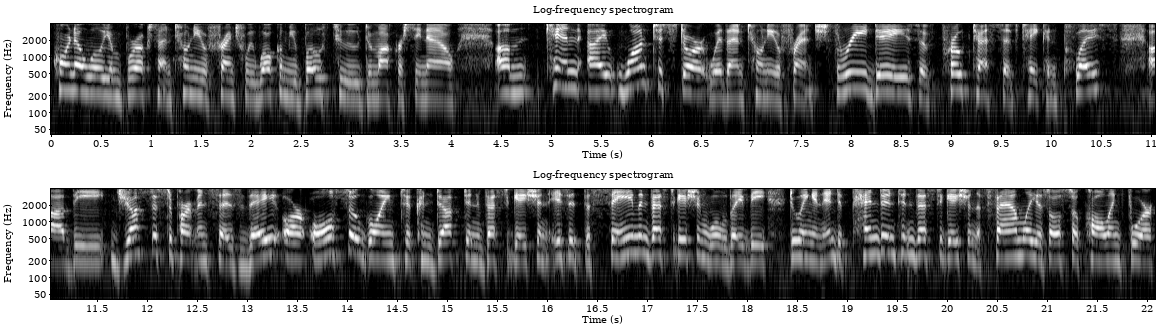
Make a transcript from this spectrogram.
Cornell William Brooks, Antonio French, we welcome you both to Democracy Now! Um, Ken, I want to start with Antonio French. Three days of protests have taken place. Uh, the Justice Department says they are also going to conduct an investigation. Is it the same investigation? Will they be doing an independent investigation? The family is also calling for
